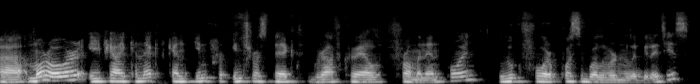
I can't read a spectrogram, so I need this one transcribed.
Uh, moreover, API Connect can introspect GraphQL from an endpoint, look for possible vulnerabilities,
